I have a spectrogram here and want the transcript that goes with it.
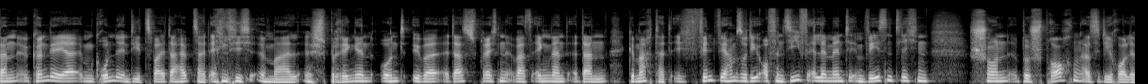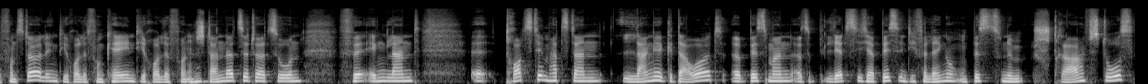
dann können wir ja im Grunde in die zweite Halbzeit endlich mal springen und über das sprechen, was England dann gemacht hat. Ich finde, wir haben so die Offensivelemente im Wesentlichen schon besprochen, also die Rolle von Sterling, die Rolle von Kane, die Rolle von mhm. Standardsituationen für England. Äh, trotzdem hat es dann lange gedauert, äh, bis man, also letztlich ja bis in die Verlängerung und bis zu einem Strafstoß.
